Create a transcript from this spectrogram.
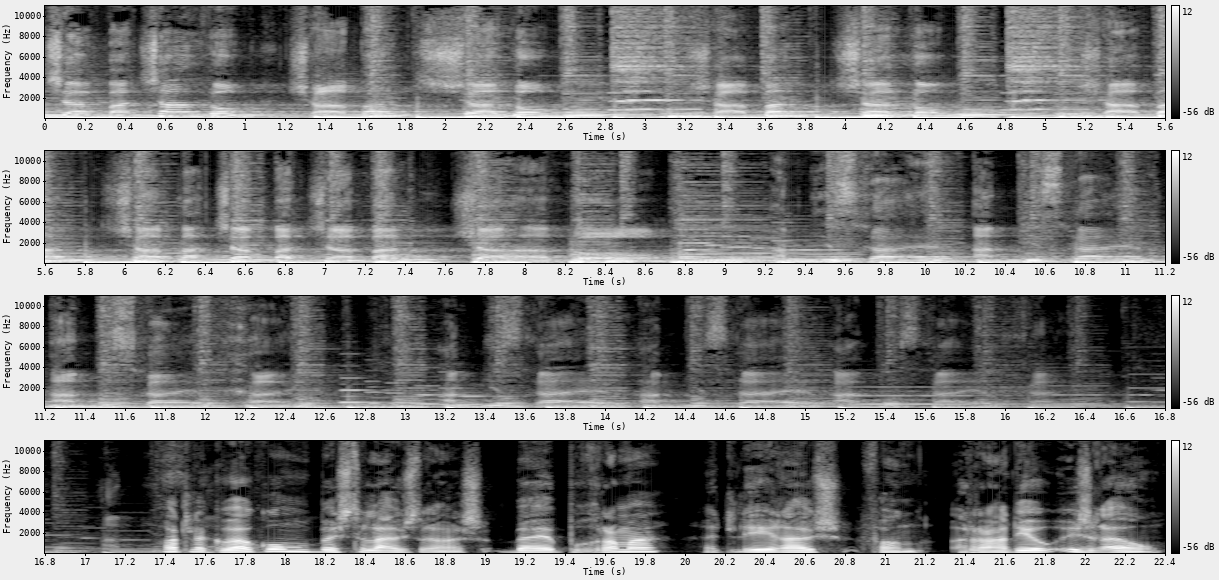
Shabbat, Shalom, Shabbat, Shalom, Shabbat, Shalom, Shabbat, Shabbat, Shabbat, Shabbat, Shalom. Am Yisrael, Am Yisrael, Am Yisrael, Chai. Am Yisrael, Am Yisrael, Am Yisrael, Chai. Hartelijk welkom, beste luisteraars, bij het programma Het Leerhuis van Radio Israël.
